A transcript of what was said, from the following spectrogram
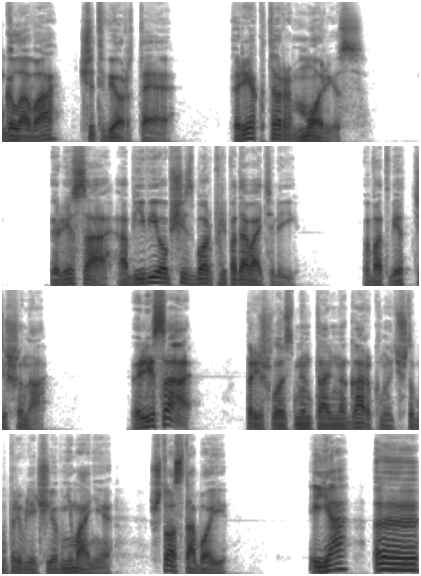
Глава четвертая. Ректор Моррис. «Лиса, объяви общий сбор преподавателей». В ответ тишина. «Лиса!» Пришлось ментально гаркнуть, чтобы привлечь ее внимание. «Что с тобой?» «Я... э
